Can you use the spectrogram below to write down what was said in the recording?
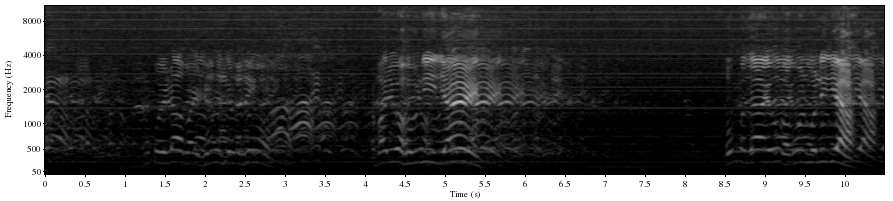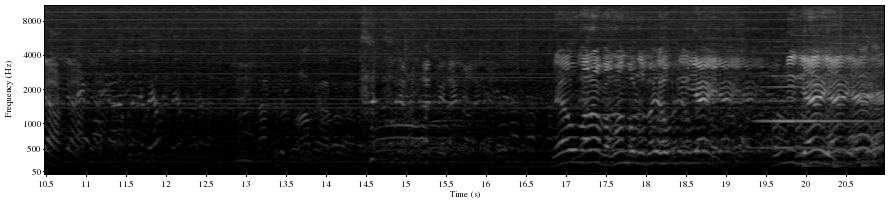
હું કોયડા ભાઈ છું ને છું. તમારી હવની જાય. ખૂબ મજા આવ્યું ભગવાન બોલી ગયા. હું મારા ભગવાન બોલું ભાઈ હવની જાય હવની જાય.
